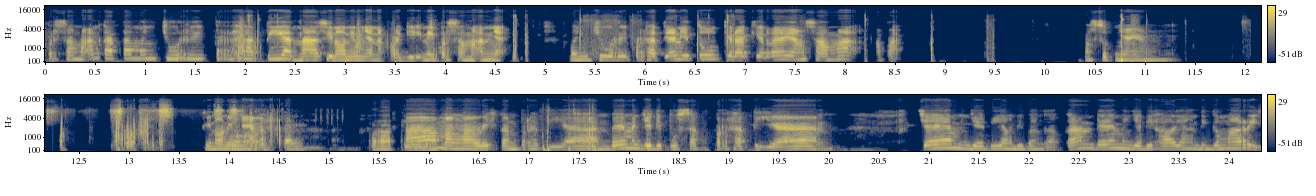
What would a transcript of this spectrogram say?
Persamaan kata mencuri perhatian. Nah, sinonimnya nak lagi ini persamaannya. Mencuri perhatian itu kira-kira yang sama apa? Maksudnya yang sinonimnya lah. Mengalihkan A. perhatian. Mengalihkan perhatian. B. Menjadi pusat perhatian. C. Menjadi yang dibanggakan. D. Menjadi hal yang digemari.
